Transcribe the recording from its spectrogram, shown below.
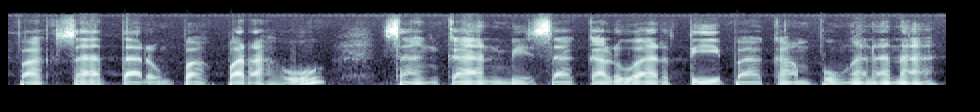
paksa tarumpak parahu sangkan bisa keluar ti pakampunganana.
